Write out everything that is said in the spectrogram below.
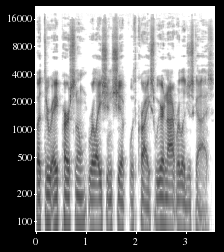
but through a personal relationship with Christ. We are not religious guys,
